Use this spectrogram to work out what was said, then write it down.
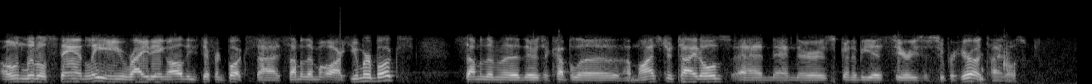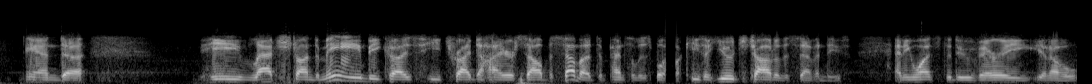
own little Stan Lee writing all these different books. Uh, some of them are humor books. Some of them, uh, there's a couple of uh, monster titles, and and there's going to be a series of superhero titles. And uh, he latched onto me because he tried to hire Sal Buscema to pencil his book. He's a huge child of the '70s, and he wants to do very, you know,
